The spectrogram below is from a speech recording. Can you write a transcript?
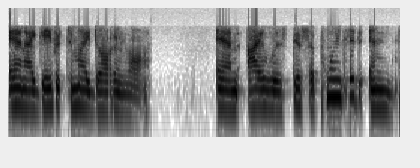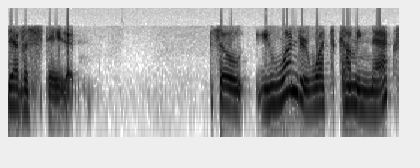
and I gave it to my daughter in law. And I was disappointed and devastated. So you wonder what's coming next.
